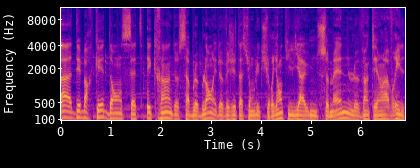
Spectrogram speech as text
a débarqué dans cet écrin de sable blanc et de végétation luxuriante il y a une semaine, le 21 avril.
